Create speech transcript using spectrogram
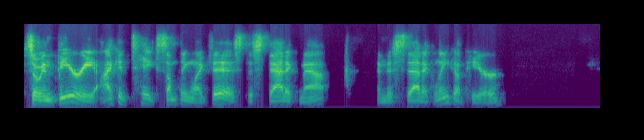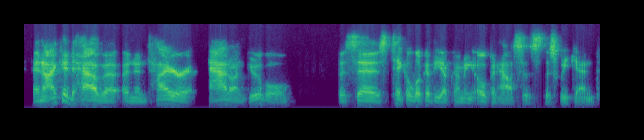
So in theory, I could take something like this, the static map and the static link up here, and I could have a, an entire ad on Google that says, take a look at the upcoming open houses this weekend.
